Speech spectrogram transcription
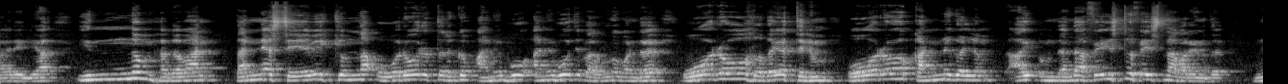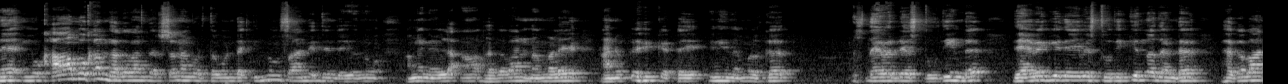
കാര്യമില്ല. ഇന്നും ഭഗവാൻ തന്നെ സേവിക്കുന്ന ഓരോരുത്തർക്കും അനുഭൂ അനുഭൂതി പകർന്നുകൊണ്ട് ഓരോ ഹൃദയത്തിലും ഓരോ കണ്ണുകളിലും എന്താ ഫേസ് ടു ഫേസ് എന്നാണ് പറയുന്നത്. മുഖാമുഖം ഭഗവാൻ ദർശനം കൊടുത്തുകൊണ്ട് ഇന്നും സാന്നിധ്യം ചെയ്യുന്നു. അങ്ങനെയുള്ള ആ ഭഗവാൻ നമ്മളെ അനുഗ്രഹിക്കട്ടെ. ഇനി നമ്മൾക്ക് വസുദേവരുടെ സ്തുതിയുണ്ട്. ദേവകി ദേവി സ്തുതിക്കുന്നതുണ്ട്. ഭഗവാൻ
